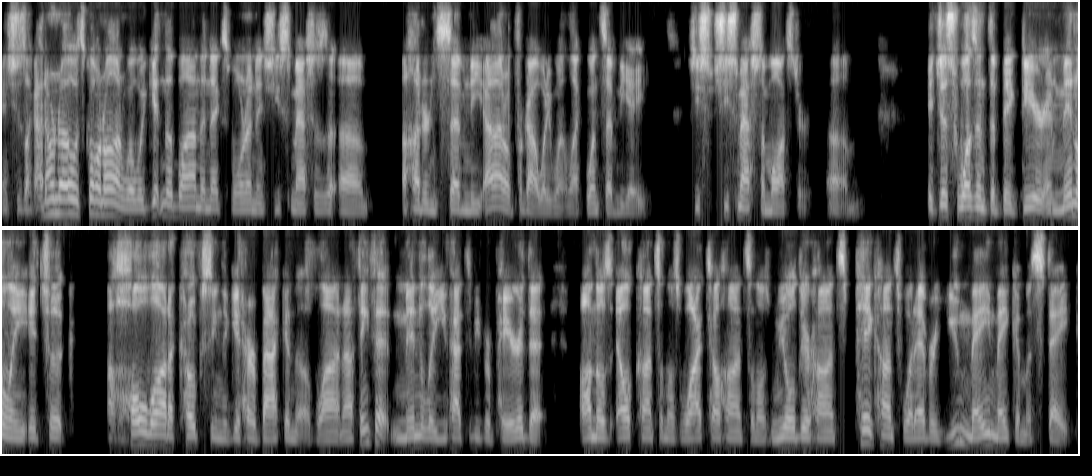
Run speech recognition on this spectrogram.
And she's like, I don't know what's going on. Well, we get in the blind the next morning, and she smashes uh, 170. I don't forgot what he went like 178. She she smashed a monster. Um, it just wasn't the big deer, and mentally, it took a whole lot of coaxing to get her back in the blind. And I think that mentally you have to be prepared that on those elk hunts, on those whitetail hunts, on those mule deer hunts, pig hunts, whatever, you may make a mistake.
